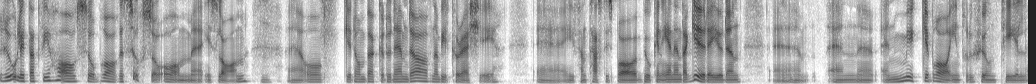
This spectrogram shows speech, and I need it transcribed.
roligt att vi har så bra resurser om eh, islam. Mm. Eh, och de böcker du nämnde av Nabil Qureshi är ju fantastiskt bra. Boken En enda gud är ju den, en, en mycket bra introduktion till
